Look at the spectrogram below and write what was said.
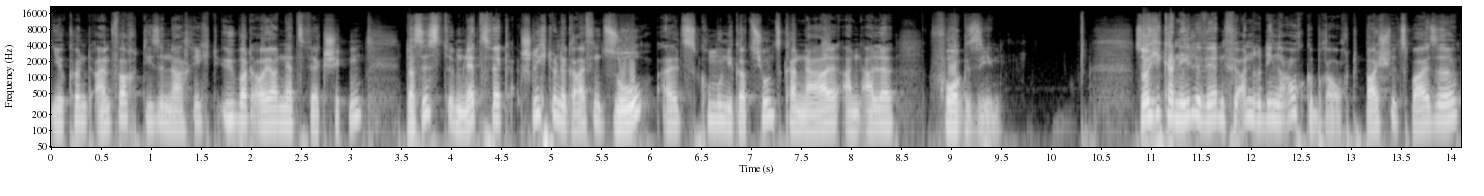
Ihr könnt einfach diese Nachricht über euer Netzwerk schicken. Das ist im Netzwerk schlicht und ergreifend so als Kommunikationskanal an alle vorgesehen. Solche Kanäle werden für andere Dinge auch gebraucht. Beispielsweise,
